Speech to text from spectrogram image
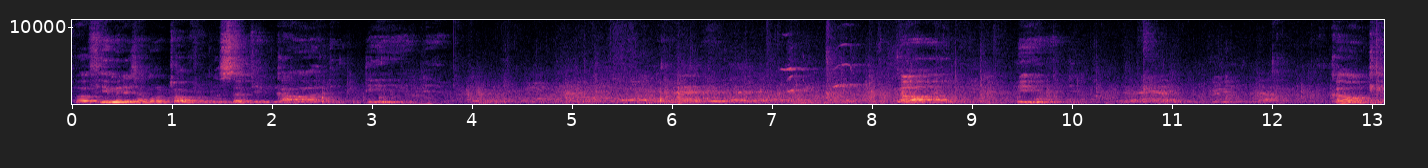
For a few minutes, I want to talk from the subject God did. God did. Come on, Kim.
